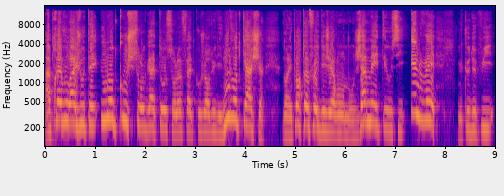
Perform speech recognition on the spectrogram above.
Après, vous rajoutez une autre couche sur le gâteau sur le fait qu'aujourd'hui, les niveaux de cash dans les portefeuilles des gérants n'ont jamais été aussi élevés que depuis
